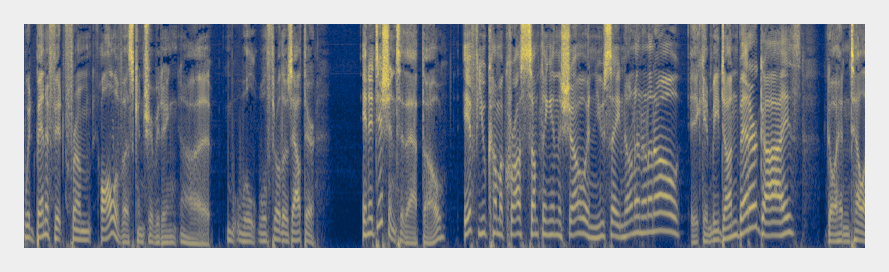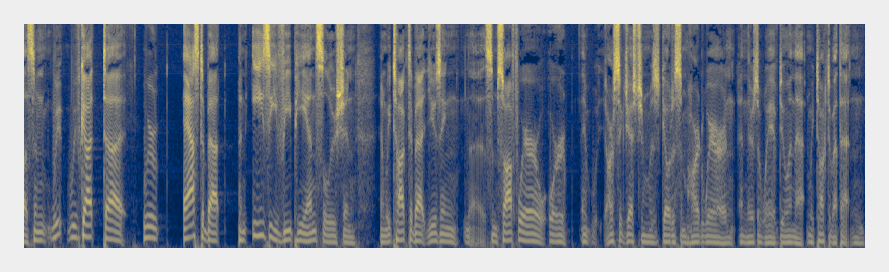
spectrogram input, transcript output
would benefit from all of us contributing, uh, we'll we'll throw those out there. In addition to that, though, if you come across something in the show and you say no, no, no, no, no, it can be done better, guys, go ahead and tell us. And we we've got uh, we were asked about an easy VPN solution, and we talked about using uh, some software, or, and our suggestion was go to some hardware, and, and there's a way of doing that. And we talked about that in,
